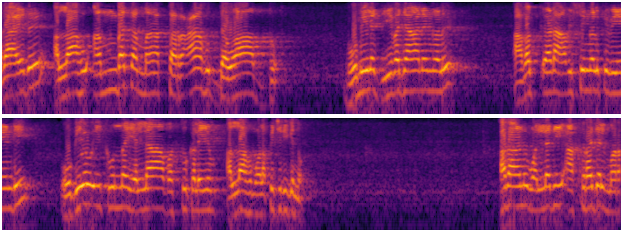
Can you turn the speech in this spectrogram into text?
അതായത് അള്ളാഹു അമ്പത്തമാഹുദ്വാബ് ഭൂമിയിലെ ജീവജാലങ്ങൾ അവക്കടെ ആവശ്യങ്ങൾക്ക് വേണ്ടി ഉപയോഗിക്കുന്ന എല്ലാ വസ്തുക്കളെയും അള്ളാഹു മുളപ്പിച്ചിരിക്കുന്നു. അതാണ് വല്ലതി അഹ്റജൽ മറ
